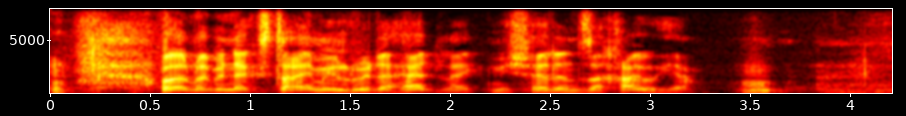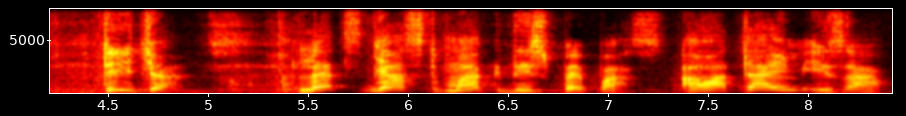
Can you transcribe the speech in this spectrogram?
Well, maybe next time he'll read ahead like Michelle and Zakayo here. Hmm? Teacher, let's just mark these papers. Our time is up.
